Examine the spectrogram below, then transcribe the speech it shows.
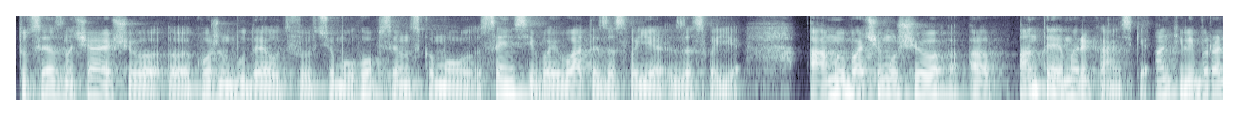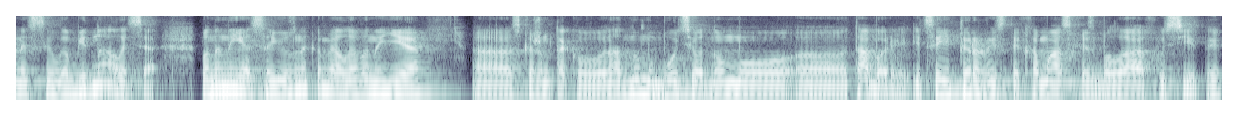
то це означає, що кожен буде от в цьому гобсенському сенсі воювати за своє за своє. А ми бачимо, що антиамериканські, антиліберальні сили об'єдналися. Вони не є союзниками, але вони є, е, скажімо так, на одному боці, в одному е, таборі. І це і терористи Хамас, Хезбола, Хусіти.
